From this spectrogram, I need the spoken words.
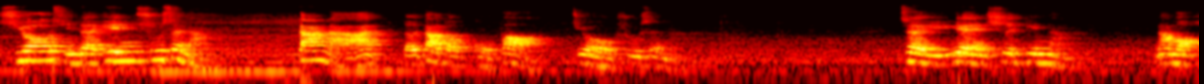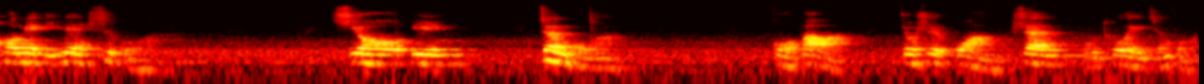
修行的因殊胜啊。当然，得到的果报，就殊胜了。这一愿是因啊，那么后面一愿是果啊。修因正果啊，果报啊，就是往生不退成佛啊。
